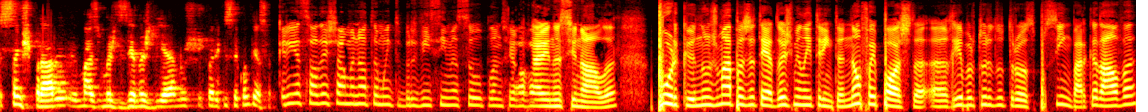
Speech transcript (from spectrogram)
sem esperar mais umas dezenas de anos para que isso aconteça. Queria só deixar uma nota muito brevíssima sobre o Plano Ferroviário Nacional, porque nos mapas até 2030 não foi posta a reabertura do troço por sim Barca d'Alva,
